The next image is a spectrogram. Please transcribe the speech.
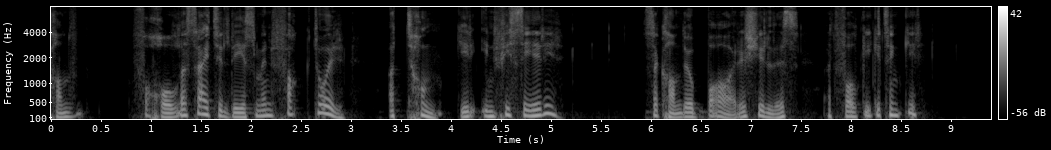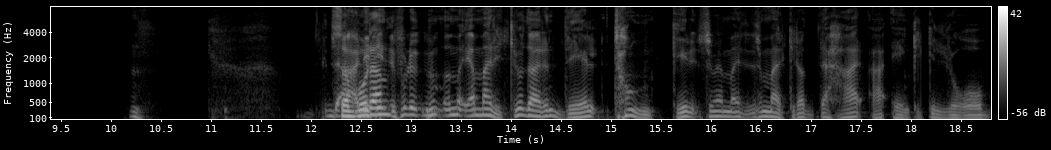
kan forholde seg til det som en faktor, at tanker infiserer, så kan det jo bare skyldes at folk ikke tenker. Så er hvordan- litt, jeg merker jo det er en del tanker som jeg som merker at det her er egentlig ikke lov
